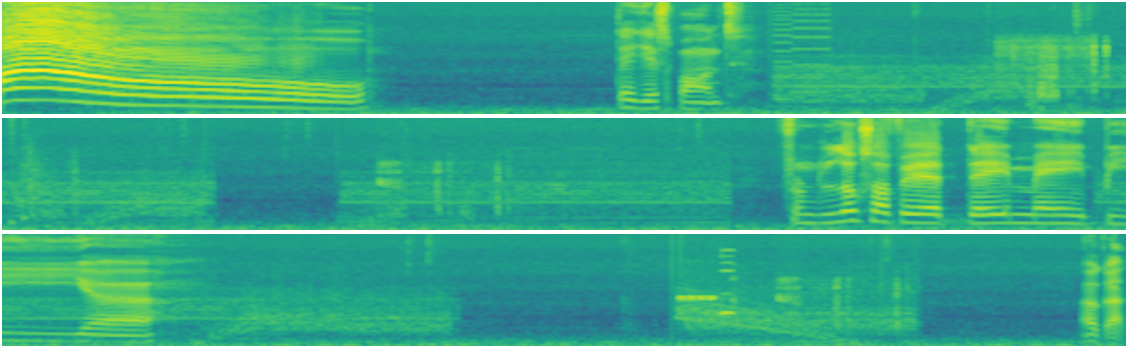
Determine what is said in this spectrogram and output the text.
Oh! They just spawned. From the looks of it, they may be... Uh... Oh god.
